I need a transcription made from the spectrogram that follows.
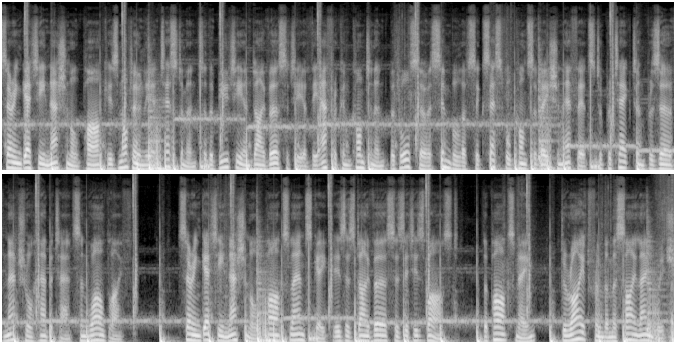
Serengeti National Park is not only a testament to the beauty and diversity of the African continent but also a symbol of successful conservation efforts to protect and preserve natural habitats and wildlife. Serengeti National Park's landscape is as diverse as it is vast. The park's name, derived from the Maasai language,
